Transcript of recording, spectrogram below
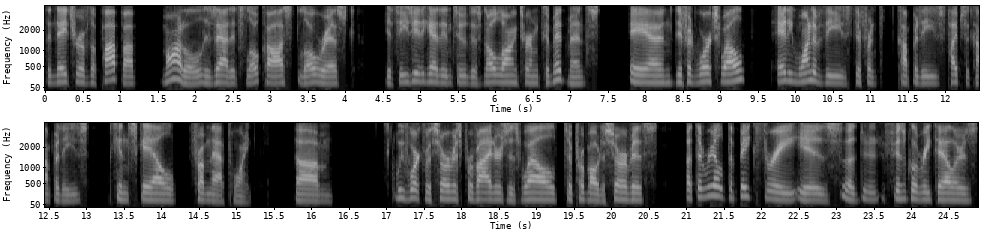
the nature of the pop up model is that it's low cost, low risk, it's easy to get into, there's no long term commitments. And if it works well, any one of these different companies, types of companies, can scale from that point. Um, we've worked with service providers as well to promote a service, but the real, the big three is uh, physical retailers,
